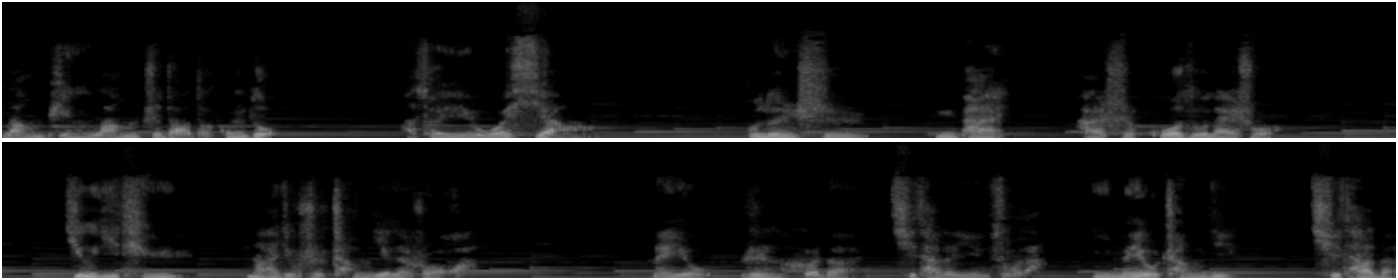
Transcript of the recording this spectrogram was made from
郎平郎指导的工作，啊，所以我想。不论是女排还是国足来说，竞技体育那就是成绩来说话，没有任何的其他的因素了。你没有成绩，其他的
